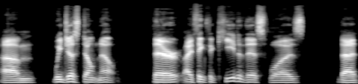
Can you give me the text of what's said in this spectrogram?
um, we just don't know. There, I think the key to this was that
